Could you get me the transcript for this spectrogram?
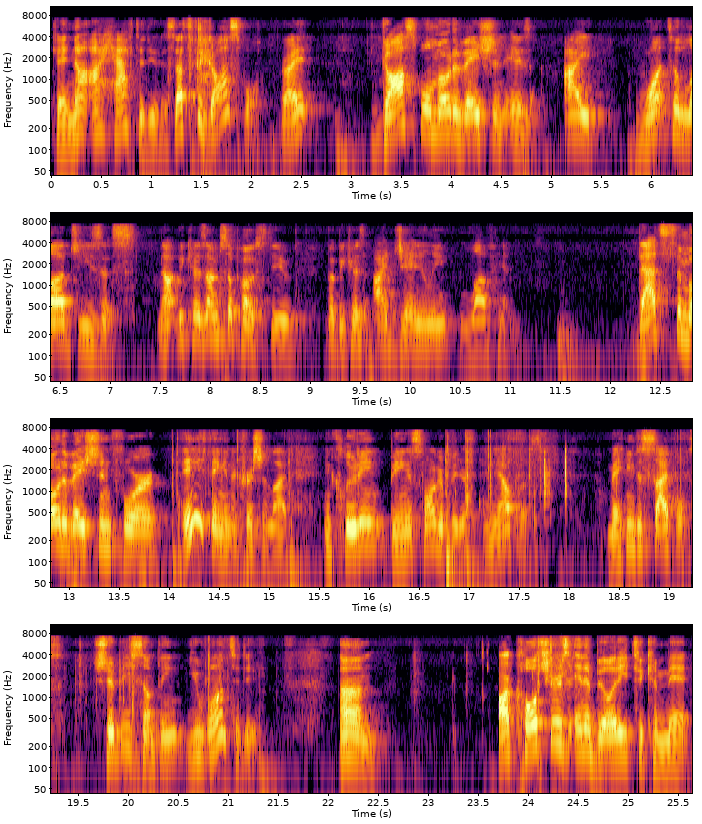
Okay? Not I have to do this. That's the gospel, right? Gospel motivation is I want to love Jesus, not because I'm supposed to, but because I genuinely love him. That's the motivation for anything in the Christian life, including being a small group leader in the outpost. Making disciples should be something you want to do. Um, our culture's inability to commit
